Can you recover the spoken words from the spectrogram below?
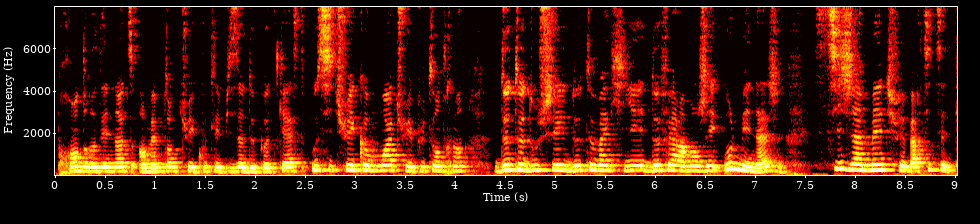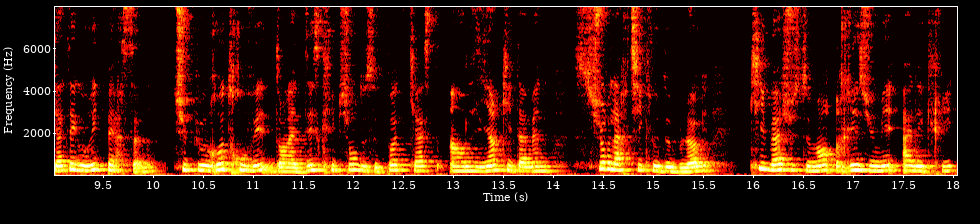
prendre des notes en même temps que tu écoutes l'épisode de podcast ou si tu es comme moi, tu es plutôt en train de te doucher, de te maquiller, de faire à manger ou le ménage. Si jamais tu fais partie de cette catégorie de personnes, tu peux retrouver dans la description de ce podcast un lien qui t'amène sur l'article de blog qui va justement résumer à l'écrit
